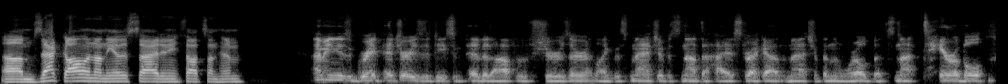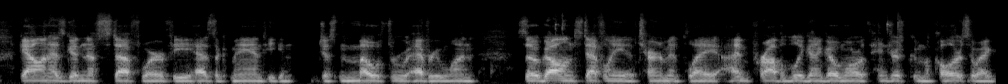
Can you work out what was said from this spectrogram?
Um, Zach Gallen on the other side. Any thoughts on him? I mean, he's a great pitcher. He's a decent pivot off of Scherzer. Like this matchup, it's not the highest strikeout matchup in the world, but it's not terrible. Gallen has good enough stuff where if he has the command, he can just mow through everyone. So Gallen's definitely a tournament play. I'm probably going to go more with Hendricks and McCullers, who I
